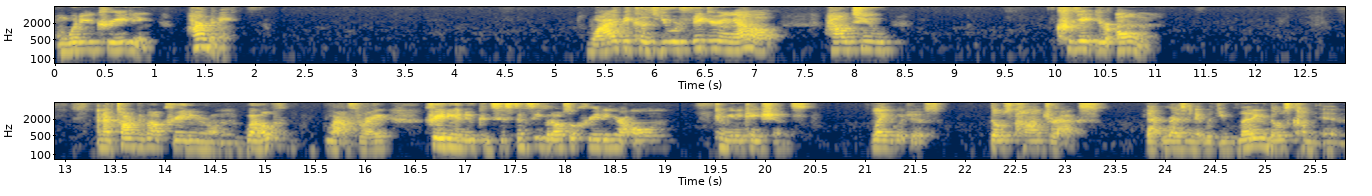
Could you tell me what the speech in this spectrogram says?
And what are you creating? Harmony Why? Because you were figuring out how to create your own. And I've talked about creating your own wealth last, right? Creating a new consistency, but also creating your own communications, languages, those contracts that resonate with you, letting those come in.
